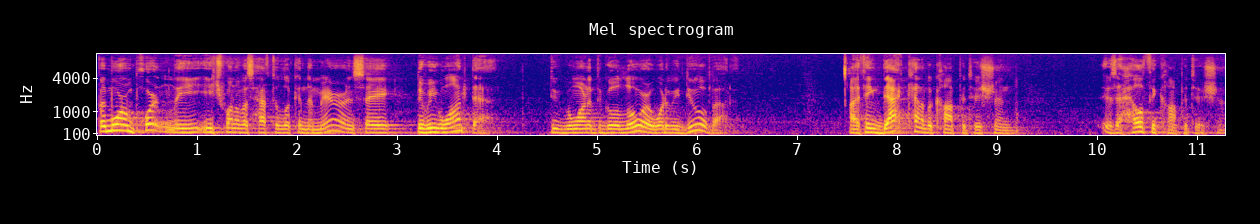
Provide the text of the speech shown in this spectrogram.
But more importantly, each one of us have to look in the mirror and say, do we want that? Do we want it to go lower? What do we do about it? I think that kind of a competition is a healthy competition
